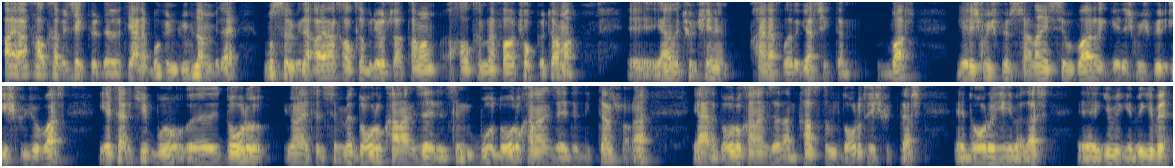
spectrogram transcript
ayağa kalkabilecek bir devlet. Yani bugün Lübnan bile, Mısır bile ayağa kalkabiliyorsa tamam halkın refahı çok kötü ama e, yani Türkiye'nin kaynakları gerçekten var. Gelişmiş bir sanayisi var, gelişmiş bir iş gücü var. Yeter ki bu e, doğru yönetilsin ve doğru kanalize edilsin. Bu doğru kanalize edildikten sonra yani doğru kanalizeden kastım doğru teşvikler, e, doğru hibeler e, gibi gibi gibi.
